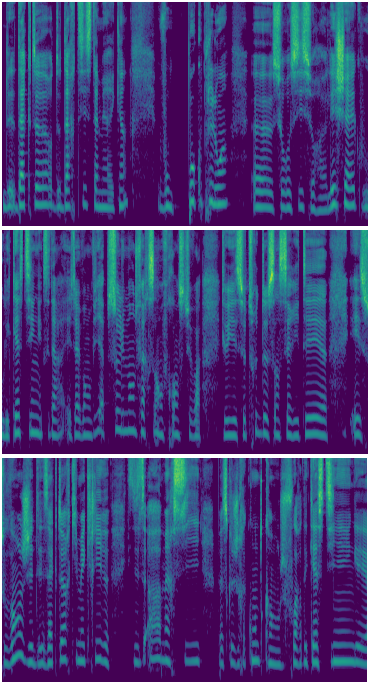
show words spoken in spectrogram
d'acteurs, d'artistes américains vont beaucoup plus loin euh, sur aussi sur euh, l'échec ou les castings, etc. Et j'avais envie absolument de faire ça en France, tu vois, qu'il y ait ce truc de sincérité. et souvent, j'ai des acteurs qui m'écrivent, qui disent Ah, merci, parce que je raconte quand je foire des castings et,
